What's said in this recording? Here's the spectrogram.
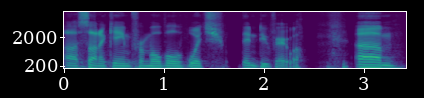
uh, Sonic game for mobile, which didn't do very well. Um,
